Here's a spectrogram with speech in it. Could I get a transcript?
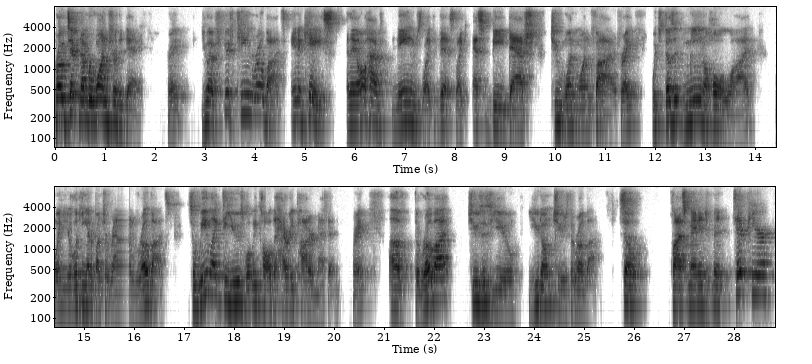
pro tip number one for the day, right? You have 15 robots in a case and they all have names like this, like SB dash 2115, right? Which doesn't mean a whole lot when you're looking at a bunch of round robots. So we like to use what we call the Harry Potter method, right? Of the robot chooses you, you don't choose the robot. So class management tip here,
